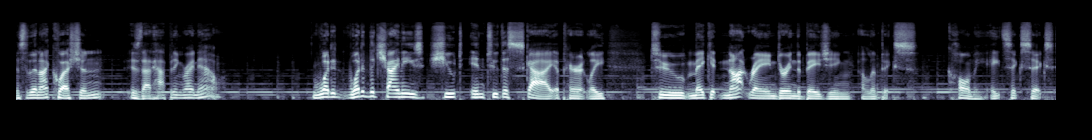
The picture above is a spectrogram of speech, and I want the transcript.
And so then I question: Is that happening right now? What did what did the Chinese shoot into the sky apparently to make it not rain during the Beijing Olympics? Call me 866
